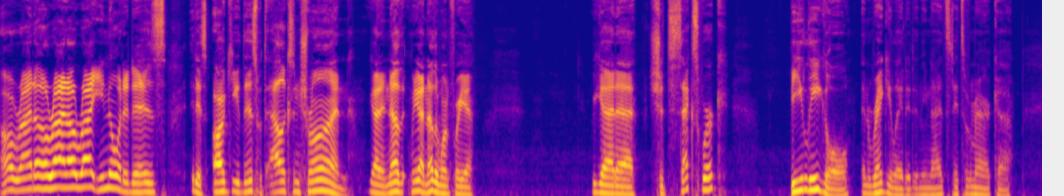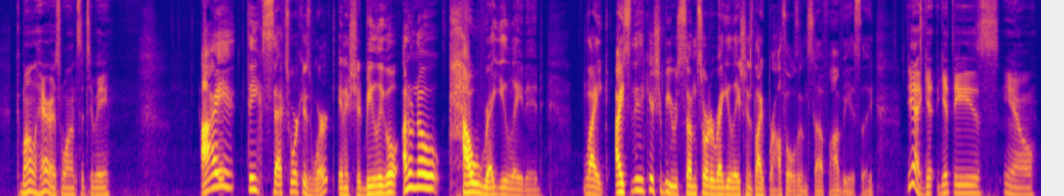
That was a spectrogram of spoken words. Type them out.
All right, all right, all right. You know what it is. It is argue this with Alex and Tron. We got another. We got another one for you. We got uh, should sex work be legal and regulated in the United States of America? Kamala Harris wants it to be. I think sex work is work and it should be legal. I don't know how regulated. Like, I think there should be some sort of regulations like brothels and stuff, obviously. Yeah, get get these. You know,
